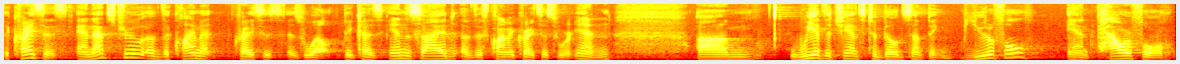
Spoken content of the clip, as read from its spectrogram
the crisis. And that's true of the climate crisis as well, because inside of this climate crisis we're in, um, we have the chance to build something beautiful and powerful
